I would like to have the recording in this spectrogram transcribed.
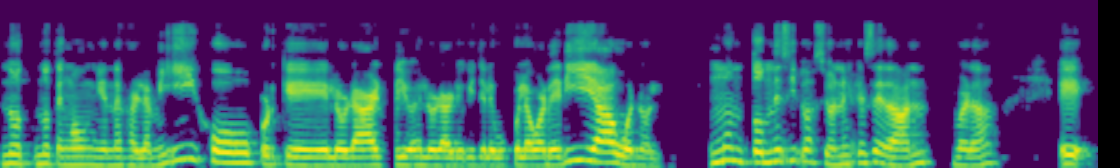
no, no tengo con quién dejarle a mi hijo, porque el horario es el horario que ya le busco la guardería, bueno, un montón de situaciones que se dan, ¿verdad? Eh,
